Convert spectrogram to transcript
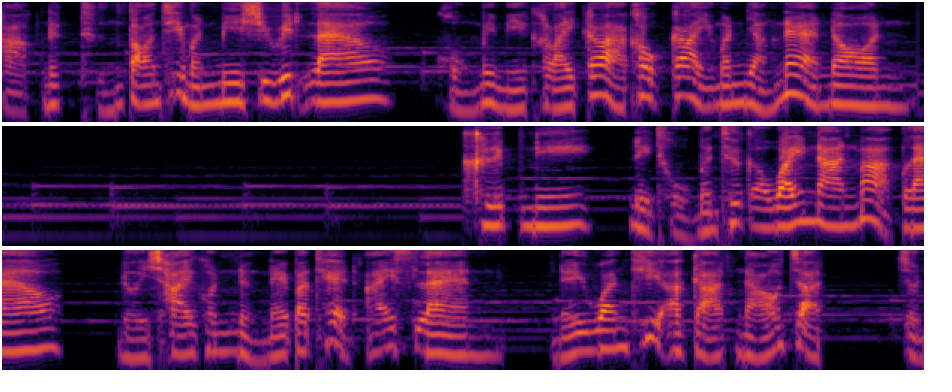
หากนึกถึงตอนที่มันมีชีวิตแล้ว คงไม่มีใครกล้าเข้าใกล้มันอย่างแน่นอน คลิปนี้ได้ถูกบันทึกเอาไว้นานมากแล้ว โดยชายคนหนึ่งในประเทศไอซ์แลนด์ ในวันที่อากาศหนาวจัด จน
